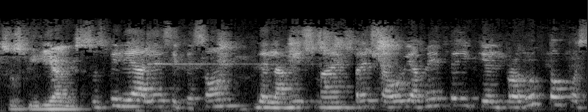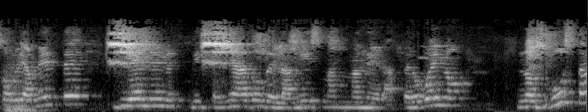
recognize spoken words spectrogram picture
Sus filiales. Sus filiales y que son de la misma empresa, obviamente, y que el producto, pues obviamente, viene diseñado de la misma manera. Pero bueno, nos gusta,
